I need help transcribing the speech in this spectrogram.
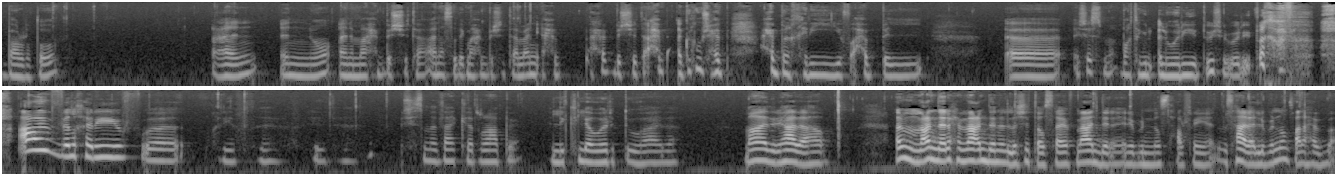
برضو عن إنه أنا ما أحب الشتاء. أنا صدق ما أحب الشتاء مع إني أحب أحب الشتاء. أحب أقول لكم أحب؟ أحب الخريف واحب ال آه، اسمه؟ بغيت أقول الوريد وش الوريد احب الخريف خريف إيش اسمه ذاك الرابع؟ اللي كله ورد وهذا. ما أدري هذا هو المهم عندنا نحن ما عندنا إلا شتاء وصيف. ما عندنا يعني بالنص حرفيا. بس هذا اللي بالنص أنا أحبه.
